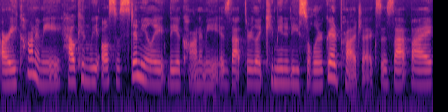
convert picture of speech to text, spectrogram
our economy. How can we also stimulate the economy? Is that through like community solar grid projects? Is that by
